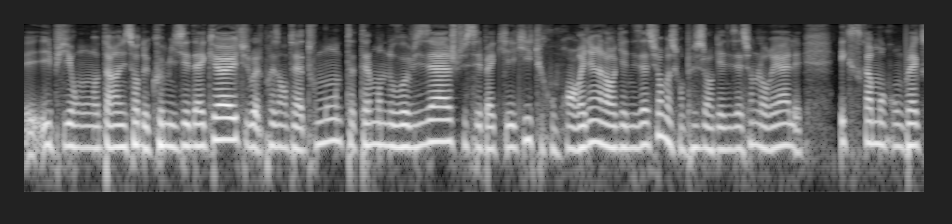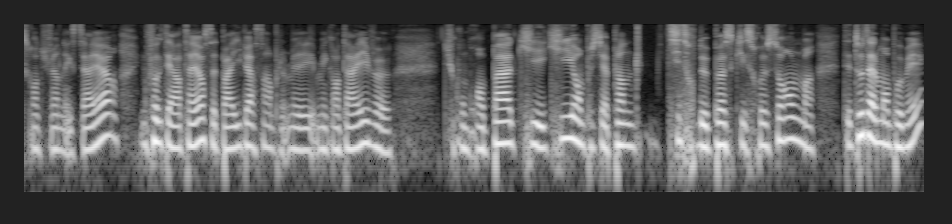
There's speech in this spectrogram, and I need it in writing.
Et, puis, on as une sorte de comité d'accueil, tu dois te présenter à tout le monde, tu as tellement de nouveaux visages, tu sais pas qui est qui, tu comprends rien à l'organisation, parce qu'en plus, l'organisation de L'Oréal est extrêmement complexe quand tu viens de l'extérieur. Une fois que tu es à l'intérieur, ça te paraît hyper simple, mais, mais quand tu arrives, tu comprends pas qui est qui. En plus, il y a plein de titres de postes qui se ressemblent. Tu es totalement paumé.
